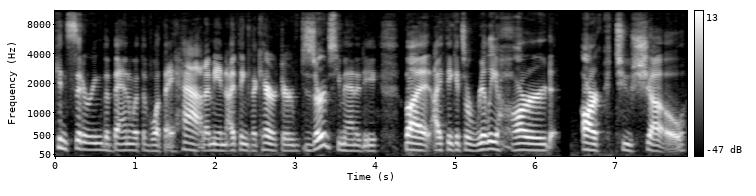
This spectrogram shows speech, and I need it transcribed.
considering the bandwidth of what they had. I mean, I think the character deserves humanity, but I think it's a really hard arc to show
